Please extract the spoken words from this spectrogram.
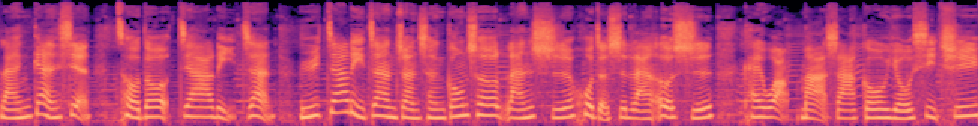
南干线，坐到嘉里站，于嘉里站转乘公车蓝十或者是蓝二十，开往马沙沟游戏区。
